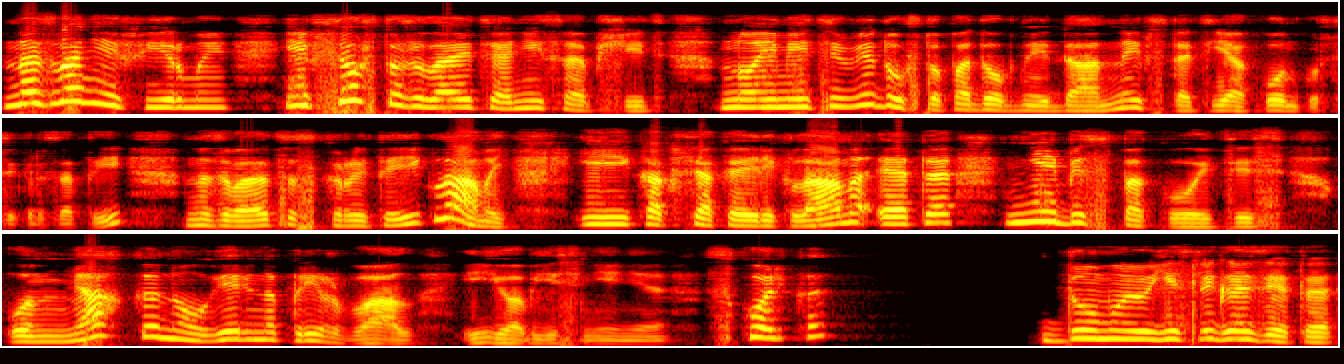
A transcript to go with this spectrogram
Название фирмы и все, что желаете о ней сообщить, но имейте в виду, что подобные данные в статье о конкурсе красоты называются скрытой рекламой, и, как всякая реклама, это «не беспокойтесь». Он мягко, но уверенно прервал ее объяснение. «Сколько?» «Думаю, если газета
